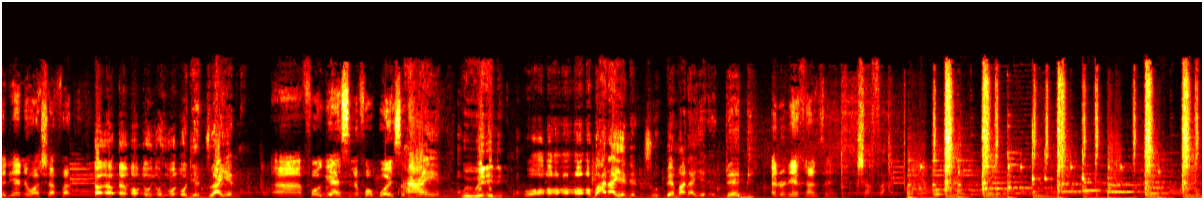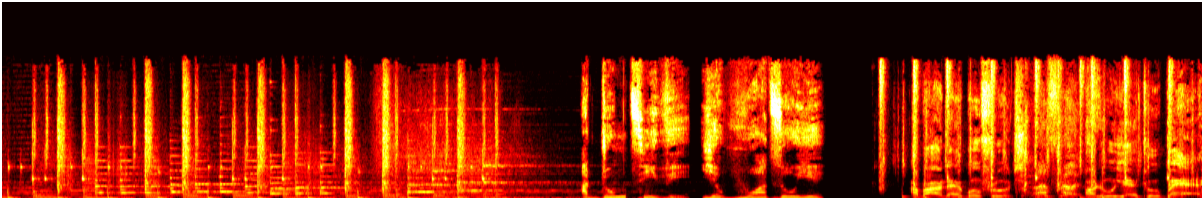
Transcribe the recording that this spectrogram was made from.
ɛdeɛ ne wahyɛfa no ɔde aduru ayɛ no ah, for girls ne for boys. ayi wele ni ọba náà yẹ dẹ duro bẹẹ ma náà yẹ dẹ dẹ bi. Adum TV yẹ wo adzo ye. Bull fruit. On who ye to bear.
